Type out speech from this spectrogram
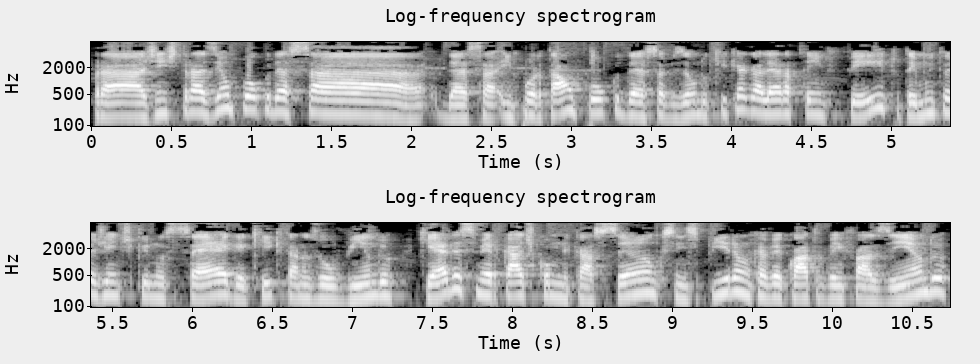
para a gente trazer um pouco dessa, dessa, importar um pouco dessa visão do que, que a galera tem feito. Tem muita gente que nos segue aqui, que está nos ouvindo, que é desse mercado de comunicação, que se inspira no que a V4 vem fazendo,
